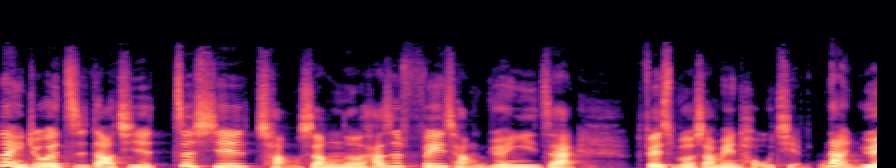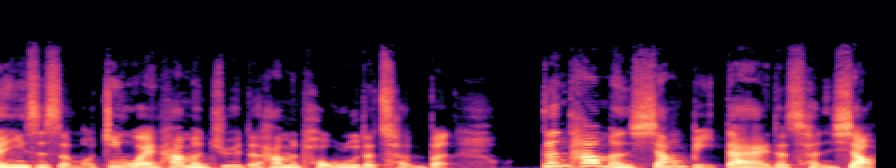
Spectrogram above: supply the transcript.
那你就会知道，其实这些厂商呢，他是非常愿意在 Facebook 上面投钱。那原因是什么？因为他们觉得他们投入的成本跟他们相比带来的成效。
